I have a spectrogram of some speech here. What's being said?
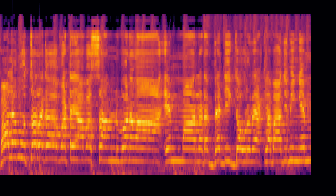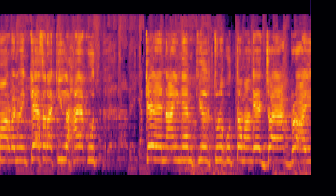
පළමු තරග වටය අවසන් වනවා. එම්මාර්ලට වැඩි ගෞරවයක් ලබාදිමින් එම්මාර් වෙනුවෙන් කේසර කිල් හයකුත් K9M කිල් තුනකුත් තමන්ගේ ජයග්‍රාහි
